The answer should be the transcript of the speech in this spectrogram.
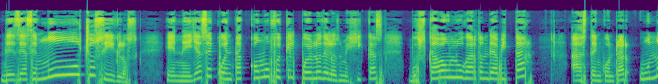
desde hace muchos siglos. En ella se cuenta cómo fue que el pueblo de los mexicas buscaba un lugar donde habitar hasta encontrar uno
